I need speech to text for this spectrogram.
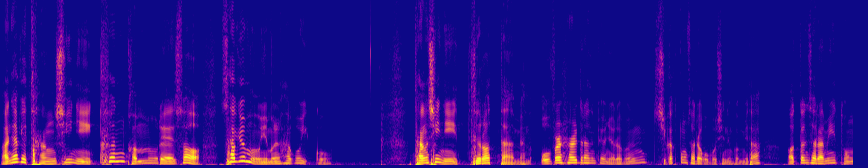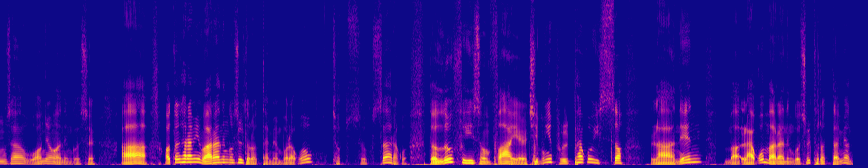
만약에 당신이 큰 건물에서 사교 모임을 하고 있고 당신이 들었다면 overheard라는 표현 여러분 지각 동사라고 보시는 겁니다. 어떤 사람이 동사 원형하는 것을 아 어떤 사람이 말하는 것을 들었다면 뭐라고 접속사라고 The roof is on fire 지붕이 불타고 있어 라는 마, 라고 말하는 것을 들었다면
